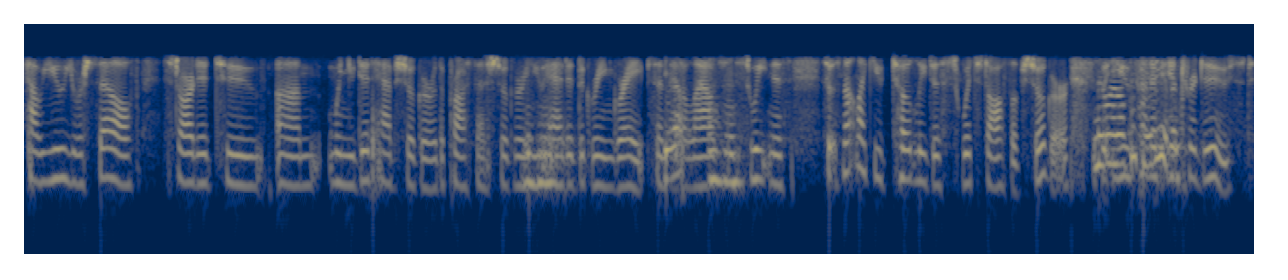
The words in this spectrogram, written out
how you yourself started to, um, when you did have sugar, the processed sugar, mm-hmm. you added the green grapes, and yep. that allowed mm-hmm. some sweetness. So it's not like you totally just switched off of sugar, no, but you kind of introduced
